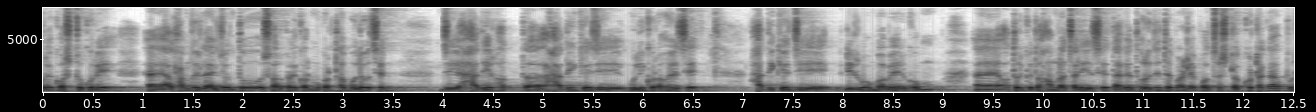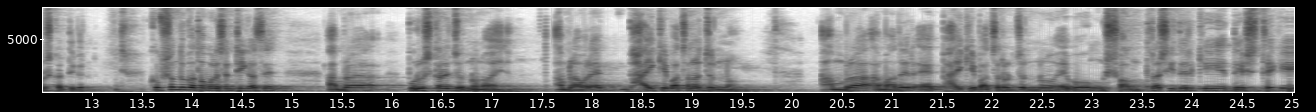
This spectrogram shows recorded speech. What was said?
করে, কষ্ট করে আলহামদুলিল্লাহ একজন তো সরকারি কর্মকর্তা বলেওছেন যে হাদির হত্যা, হাদিকে যে গুলি করা হয়েছে, হাদিকে যে নির্মমভাবে এরকম অতর্কিত হামলা চালিয়েছে, তাকে ধরে দিতে পারলে পঞ্চাশ লক্ষ টাকা পুরস্কার দিবেন। খুব সুন্দর কথা বলেছেন, ঠিক আছে। আমরা পুরস্কারের জন্য নয়, আমরা আমার এক ভাইকে বাঁচানোর জন্য, আমরা আমাদের এক ভাইকে বাঁচানোর জন্য এবং সন্ত্রাসীদেরকে দেশ থেকে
